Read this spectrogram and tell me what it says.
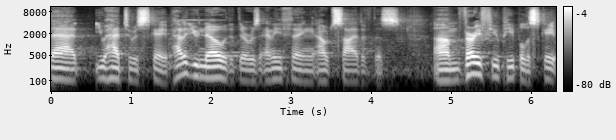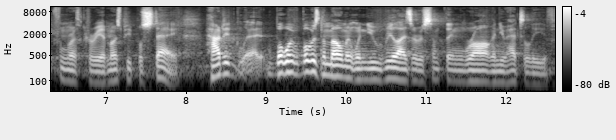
that you had to escape? How did you know that there was anything outside of this? Um, very few people escape from North Korea. Most people stay. How did? What, what was the moment when you realized there was something wrong and you had to leave?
